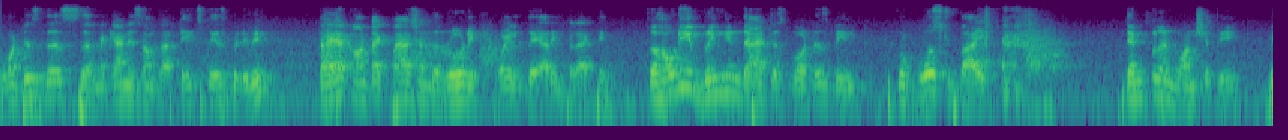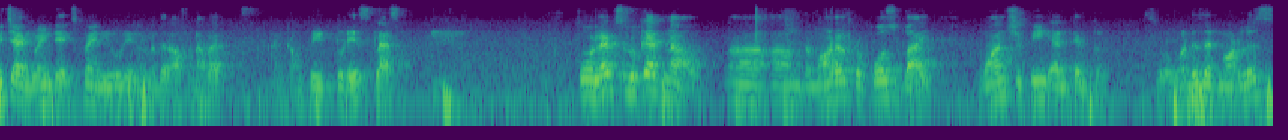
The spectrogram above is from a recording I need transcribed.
what is this mechanism that takes place between tire contact patch and the road while they are interacting. So how do you bring in that is what has been proposed by Temple and Von Schlippe, which I am going to explain you in another half an hour and complete today's class. So let's look at now um, the model proposed by Von Schlippe and Temple. So what is that model is?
